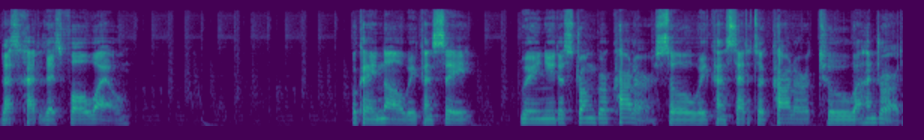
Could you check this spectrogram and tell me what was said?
Let's hide this for a while. Okay, now we can see we need a stronger color, so we can set the color to 100.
